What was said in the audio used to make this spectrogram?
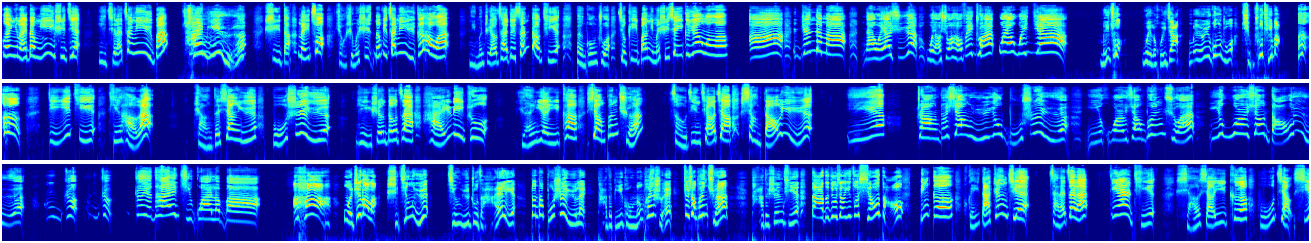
欢迎来到谜语世界，一起来猜谜语吧！猜谜语？是的，没错。有什么事能比猜谜语更好玩？你们只要猜对三道题，本公主就可以帮你们实现一个愿望哦！啊，真的吗？那我要许愿，我要修好飞船，我要回家。没错，为了回家，美人鱼公主，请出题吧。第一题，听好了，长得像鱼，不是鱼，一生都在海里住，远远一看像喷泉。走近瞧瞧，像岛屿。咦，长得像鱼又不是鱼，一会儿像喷泉，一会儿像岛屿。嗯，这、这、这也太奇怪了吧！啊哈，我知道了，是鲸鱼。鲸鱼住在海里，但它不是鱼类，它的鼻孔能喷水，就像喷泉。它的身体大的就像一座小岛。bingo，回答正确。再来再来，第二题，小小一颗五角星，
